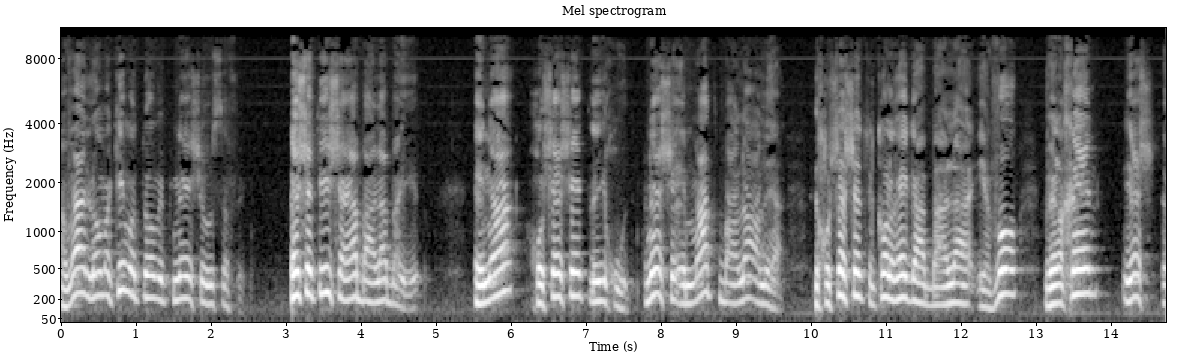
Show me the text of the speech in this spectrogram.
אבל לא מכים אותו מפני שהוא ספק. אשת איש שהיה בעלה בעיר, אינה חוששת לייחוד, מפני שאימת בעלה עליה. היא חוששת שכל רגע בעלה יבוא, ולכן יש אה,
